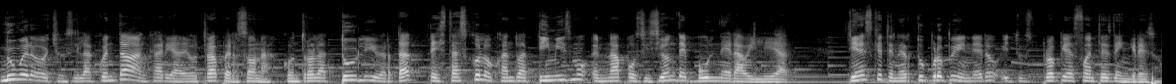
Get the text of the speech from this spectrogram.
Número 8. Si la cuenta bancaria de otra persona controla tu libertad, te estás colocando a ti mismo en una posición de vulnerabilidad. Tienes que tener tu propio dinero y tus propias fuentes de ingreso.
